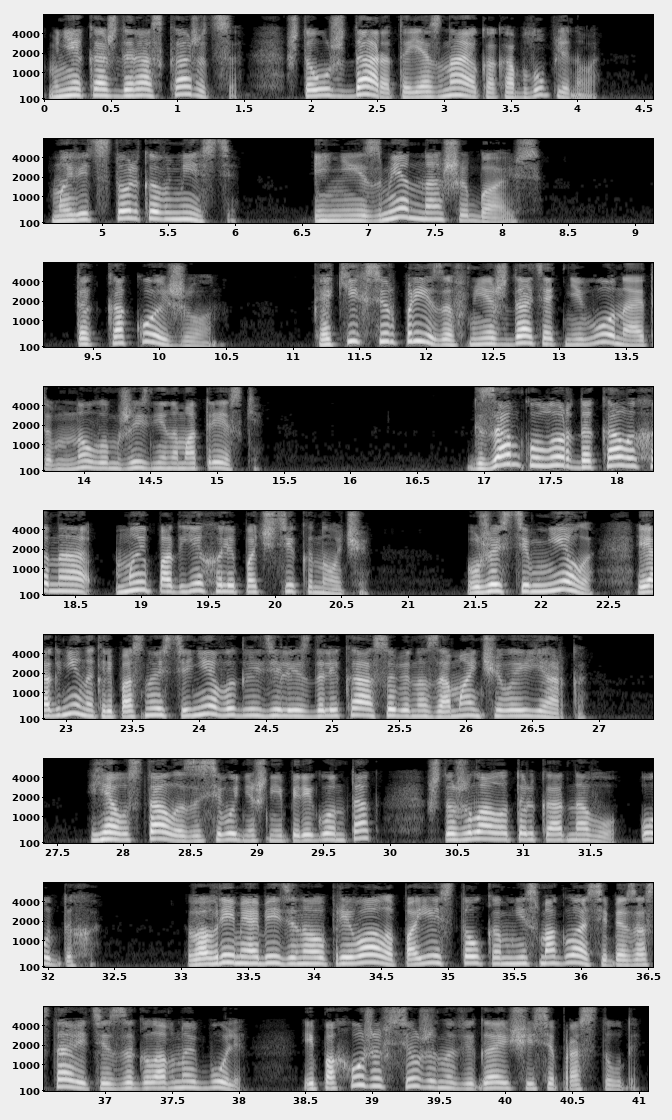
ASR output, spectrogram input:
Мне каждый раз кажется, что уж Дара-то я знаю как облупленного. Мы ведь столько вместе. И неизменно ошибаюсь. Так какой же он? Каких сюрпризов мне ждать от него на этом новом жизненном отрезке? К замку лорда Калахана мы подъехали почти к ночи. Уже стемнело, и огни на крепостной стене выглядели издалека особенно заманчиво и ярко. Я устала за сегодняшний перегон так, что желала только одного — отдыха. Во время обеденного привала поесть толком не смогла себя заставить из-за головной боли, и, похоже, все же надвигающейся простуды.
